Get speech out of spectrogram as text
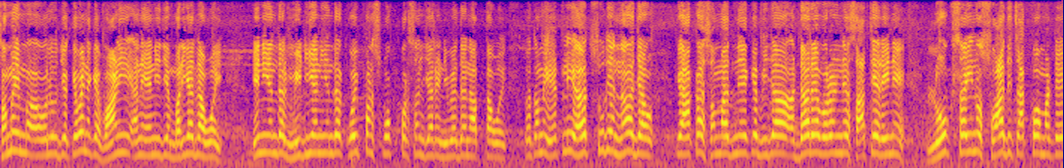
સમય ઓલું જે કહેવાય ને કે વાણી અને એની જે મર્યાદા હોય, એની અંદર મીડિયાની અંદર કોઈ પણ સ્પોક પર્સન જ્યારે નિવેદન આપતા હોય, તો તમે એટલી હદ સુધી ન જાઓ કે આખા સમાજને કે બીજા અઢારે વર્ણને સાથે રહીને લોકશાહીનો સ્વાદ ચાખવા માટે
